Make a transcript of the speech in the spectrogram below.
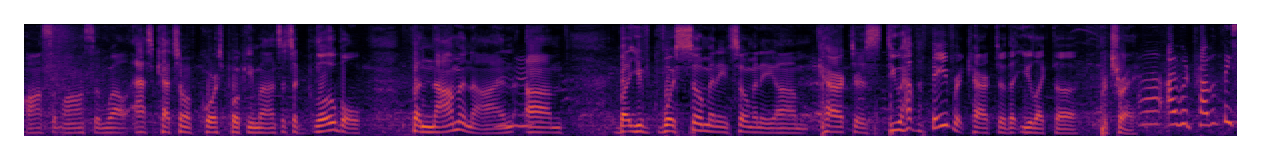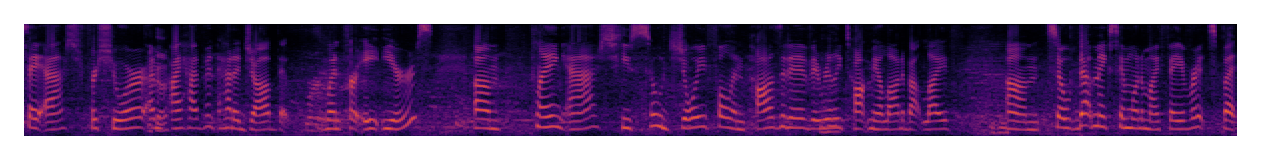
Awesome, awesome. Well, Ash Ketchum, of course, Pokemon, It's a global phenomenon. Mm-hmm. Um, but you've voiced so many, so many um, characters. Do you have a favorite character that you like to portray? Uh, I would probably say Ash for sure. I'm, Okay. I haven't had a job that went for eight years. Um, playing Ash, he's so joyful and positive. It Mm-hmm. really taught me a lot about life. Um, so that makes him one of my favorites. But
